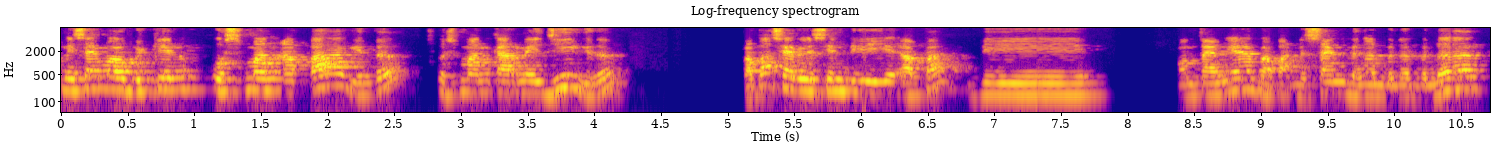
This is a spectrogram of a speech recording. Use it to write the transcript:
misalnya mau bikin Usman apa gitu, Usman Carnegie gitu, Bapak seriusin di apa di kontennya, Bapak desain dengan benar-benar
